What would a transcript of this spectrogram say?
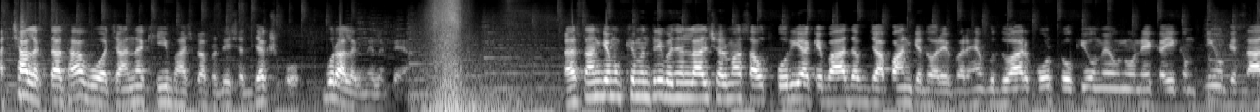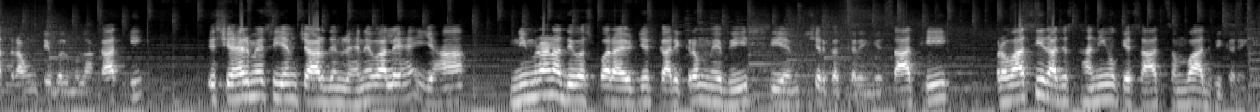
अच्छा लगता था, वो अचानक ही भाजपा प्रदेश अध्यक्ष को बुरा लगने लग गया। राजस्थान के मुख्यमंत्री भजनलाल शर्मा साउथ कोरिया के बाद अब जापान के दौरे पर हैं। बुधवार को टोक्यो में उन्होंने कई कंपनियों के साथ राउंड टेबल मुलाकात की। इस शहर में सीएम चार दिन रहने वाले हैं। यहाँ निमराना दिवस पर आयोजित कार्यक्रम में भी सीएम शिरकत करेंगे। साथ ही प्रवासी राजस्थानियों के साथ संवाद भी करेंगे।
